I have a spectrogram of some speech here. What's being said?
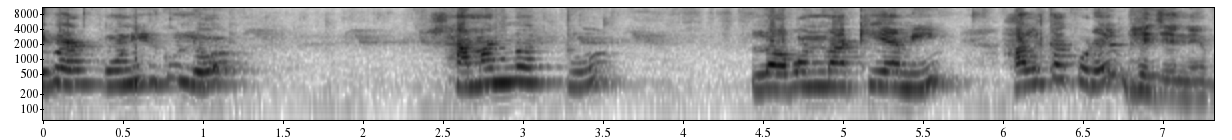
এবার পনিরগুলো সামান্য একটু লবণ মাখিয়ে আমি হালকা করে ভেজে নেব।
